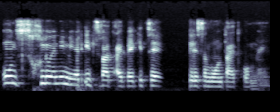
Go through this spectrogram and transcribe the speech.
ons glo nie meer iets wat uit Bekkie se mond uitkom nie.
